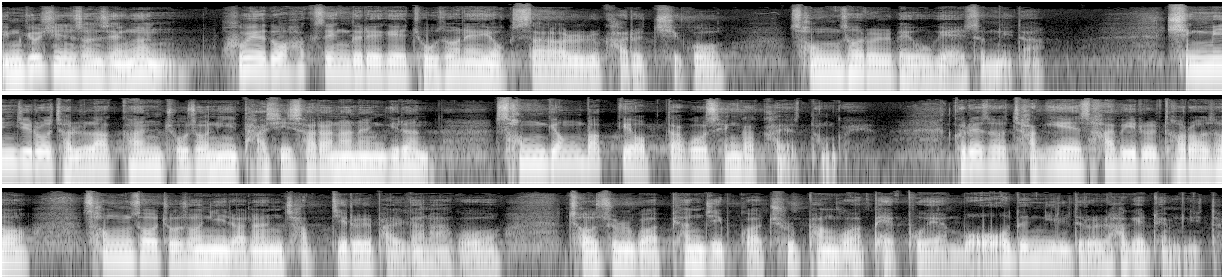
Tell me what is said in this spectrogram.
김규신 선생은 후에도 학생들에게 조선의 역사를 가르치고 성서를 배우게 했습니다. 식민지로 전락한 조선이 다시 살아나는 길은 성경밖에 없다고 생각하였던 거예요. 그래서 자기의 사비를 털어서 성서조선이라는 잡지를 발간하고 저술과 편집과 출판과 배포의 모든 일들을 하게 됩니다.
